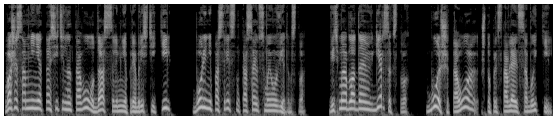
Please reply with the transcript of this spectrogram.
Ваши сомнения относительно того, удастся ли мне приобрести киль, более непосредственно касаются моего ведомства. Ведь мы обладаем в герцогствах больше того, что представляет собой Киль.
